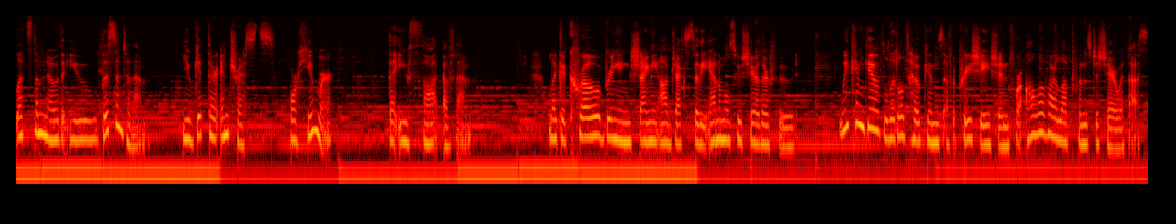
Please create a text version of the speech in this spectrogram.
lets them know that you listen to them, you get their interests or humor that you thought of them. Like a crow bringing shiny objects to the animals who share their food, we can give little tokens of appreciation for all of our loved ones to share with us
